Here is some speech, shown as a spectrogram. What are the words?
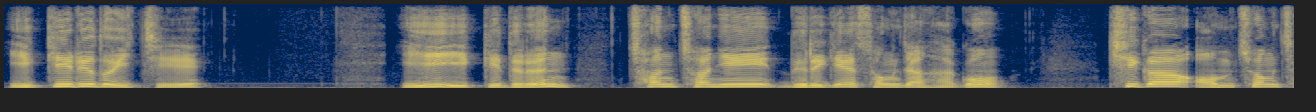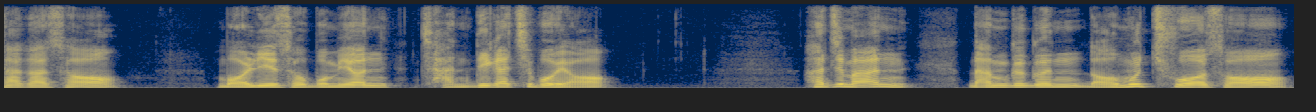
이끼류도 있지. 이 이끼들은 천천히 느리게 성장하고 키가 엄청 작아서 멀리서 보면 잔디같이 보여. 하지만 남극은 너무 추워서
